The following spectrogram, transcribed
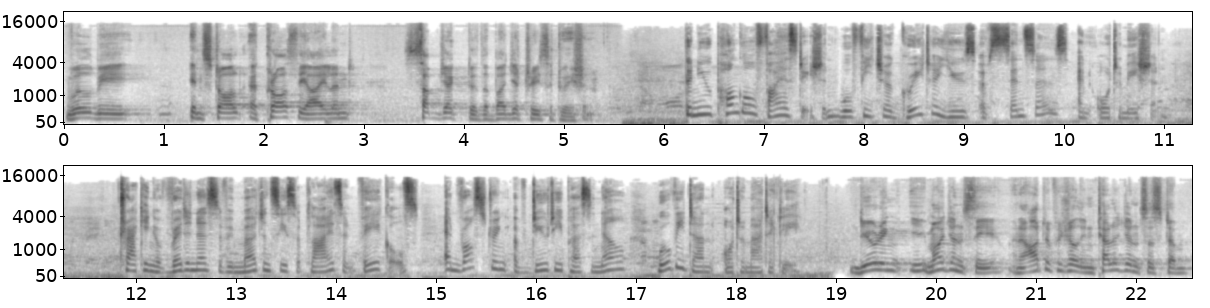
will be installed across the island, subject to the budgetary situation. The new Punggol fire station will feature greater use of sensors and automation. Tracking of readiness of emergency supplies and vehicles and rostering of duty personnel will be done automatically. During emergency, an artificial intelligence system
